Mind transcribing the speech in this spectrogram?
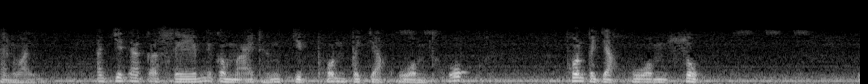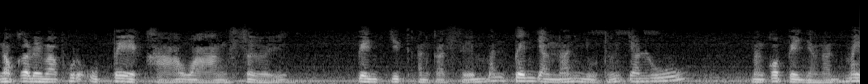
ทันวันอันจิตอันกเกษมนี่ก็หมายถึงจิตพ้นไปจากความทุกข์พ้นไปจากความสุข เราก็เลยมาพูดอุเปกขาวางเสย เป็นจิตอันกเกษมมันเป็นอย่างนั้นอยู่ถึงจะรู้ มันก็เป็นอย่างนั้น ไม่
